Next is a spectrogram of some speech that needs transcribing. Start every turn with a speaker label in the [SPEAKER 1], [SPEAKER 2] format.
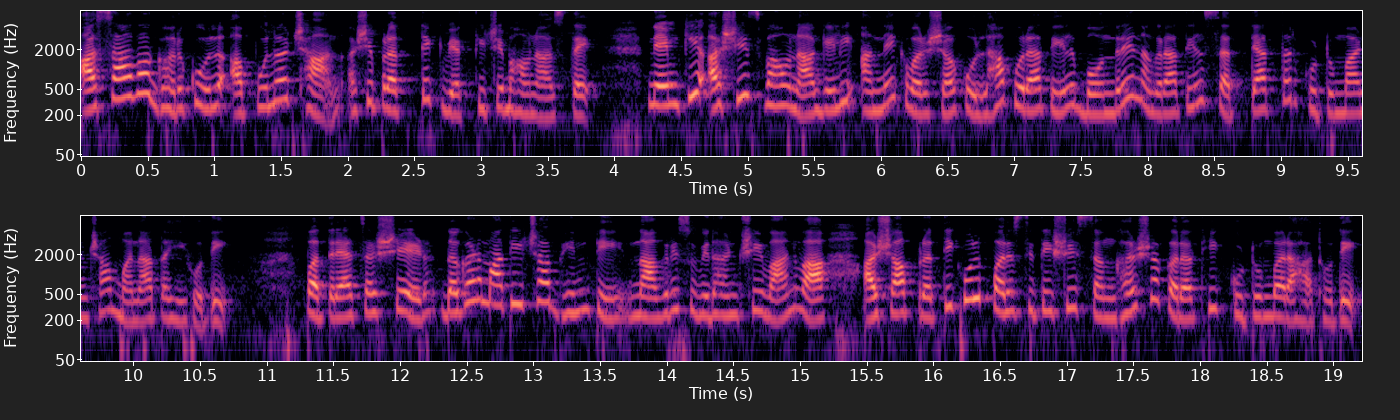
[SPEAKER 1] असावं घरकुल अपुलं छान अशी प्रत्येक व्यक्तीची भावना असते. नेमकी अशीच भावना गेली अनेक वर्ष कोल्हापुरातील बोंद्रे नगरातील सत्याहत्तर कुटुंबांच्या मनातही होती. पत्र्याचं शेड दगडमातीच्या भिंती नागरी सुविधांची वानवा अशा प्रतिकूल परिस्थितीशी संघर्ष करत ही कुटुंब राहत होती.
